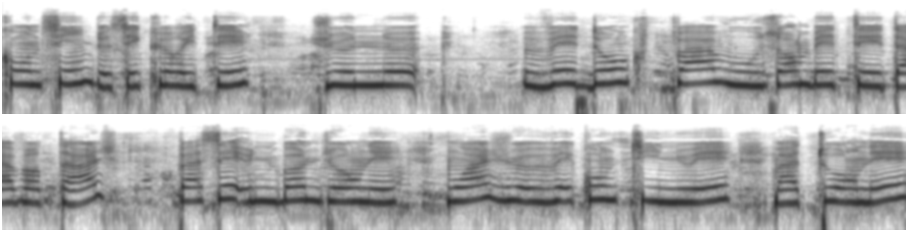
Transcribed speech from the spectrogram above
consignes de sécurité. Je ne vais donc pas vous embêter davantage? Passez une bonne journée. Moi, je vais continuer ma tournée.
